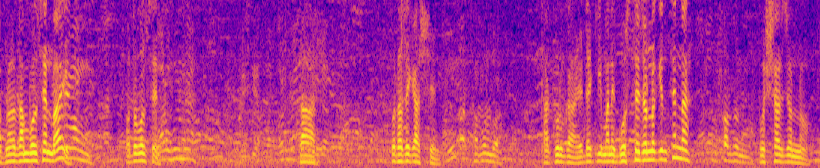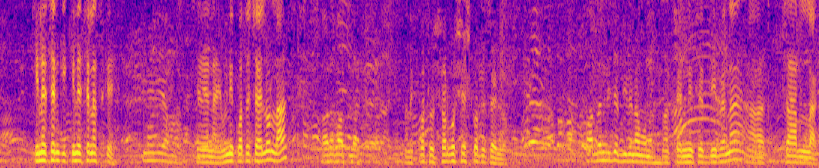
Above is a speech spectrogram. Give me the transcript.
আপনারা দাম বলছেন ভাই? কত বলছেন? স্যার কোথা থেকে আসছেন? ঠাকুরগা। এটা কি মানে গোস্তের জন্য কিনছেন না? পোষার জন্য। কিনেছেন কি কিনেছেন আজকে? কিনে নাই। উনি কত চাইলো লাস্ট লাখ। মানে কত সর্বশেষ কত চাইলো? পাঁচের নিচে দিবে না মনে হয়। পাঁচের নিচে দিবে না আর চার লাখ।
